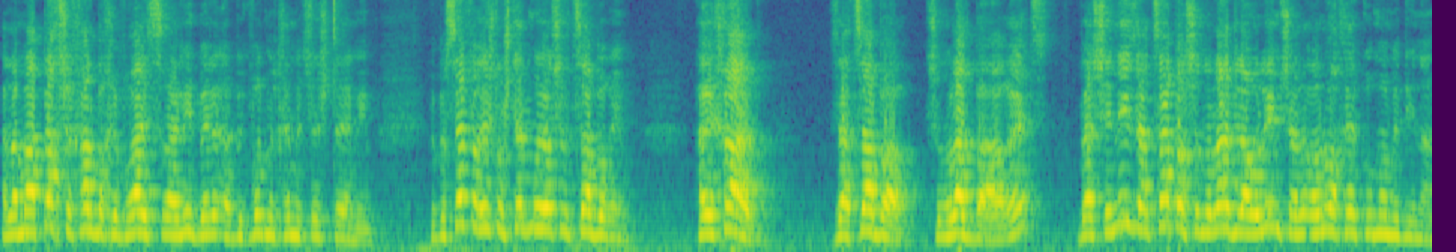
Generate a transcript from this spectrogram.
על המהפך שחל בחברה הישראלית בעקבות מלחמת ששת הימים ובספר יש לו שתי דמויות של צברים. האחד זה הצבר שנולד בארץ, והשני זה הצבר שנולד לעולים שעלו אחרי קום המדינה.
